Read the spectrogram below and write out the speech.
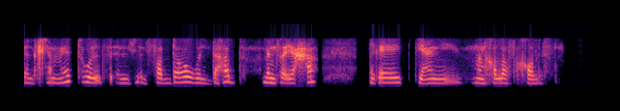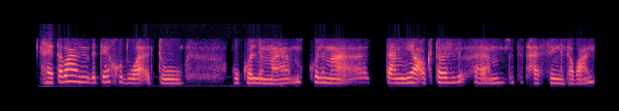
الخامات والفضة والذهب بنسيحها لغاية يعني ما نخلصها خالص. هي طبعا بتاخد وقت و... وكل ما كل ما تعمليها أكتر بتتحسني طبعا.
